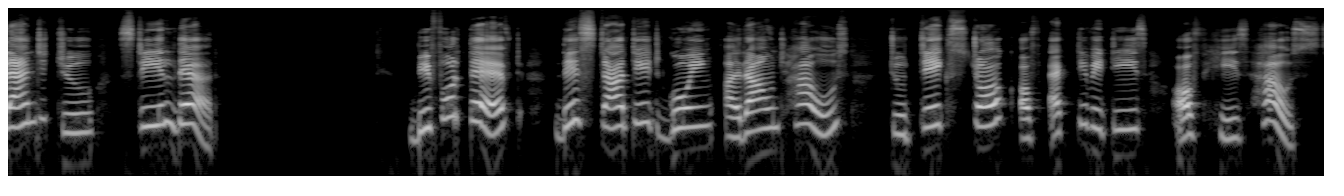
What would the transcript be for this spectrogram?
planned to steal there. Before theft, they started going around house to take stock of activities of his house.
